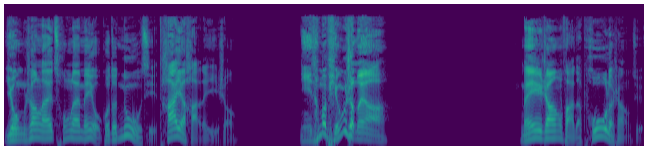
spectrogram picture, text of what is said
涌上来从来没有过的怒气，他也喊了一声：“你他妈凭什么呀？”没章法的扑了上去，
